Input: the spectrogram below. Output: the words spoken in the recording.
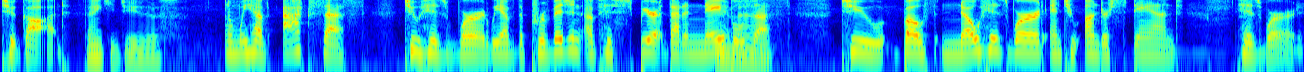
to God Thank you, Jesus. and we have access to His Word. We have the provision of His Spirit that enables Amen. us to both know His Word and to understand His Word.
